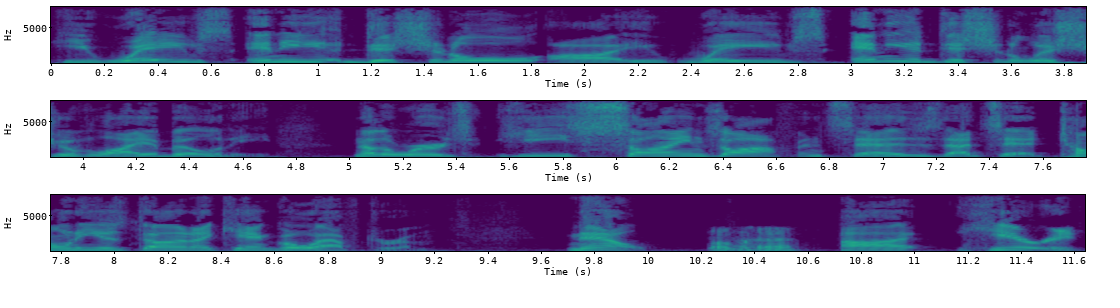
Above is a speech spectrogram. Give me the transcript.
He waives any additional. Uh, he waives any additional issue of liability. In other words, he signs off and says, "That's it. Tony is done. I can't go after him." Now, Okay. uh, here it.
